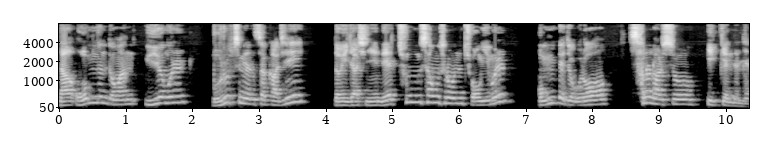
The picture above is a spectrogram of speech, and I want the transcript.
나 없는 동안 위험을 무릅쓰면서까지 너희 자신이 내 충성스러운 종임을 공개적으로 선언할 수 있겠느냐.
